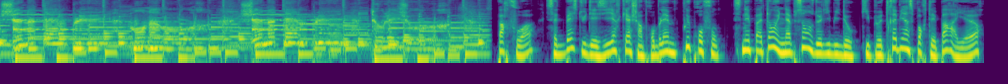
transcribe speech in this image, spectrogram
Je ne t'aime plus, mon amour. Je ne t'aime plus tous les jours. Parfois, cette baisse du désir cache un problème plus profond. Ce n'est pas tant une absence de libido, qui peut très bien se porter par ailleurs,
